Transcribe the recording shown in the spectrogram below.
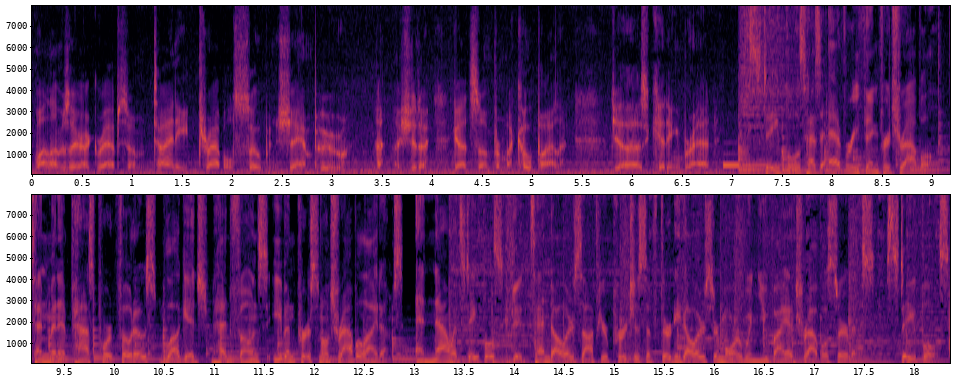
While I was there, I grabbed some tiny travel soap and shampoo. I should have got some from my co pilot. Just kidding, Brad. Staples has everything for travel 10 minute passport photos, luggage, headphones, even personal travel items. And now at Staples, get $10 off your purchase of $30 or more when you buy a travel service. Staples,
